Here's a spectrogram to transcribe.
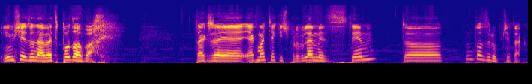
Im się to nawet podoba. Także jak macie jakieś problemy z tym, to, no to zróbcie tak.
